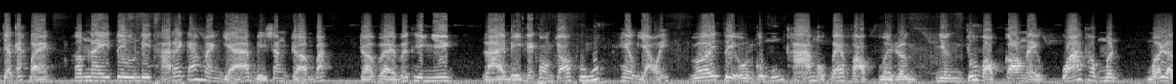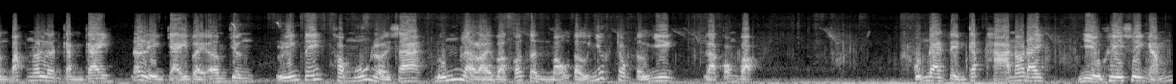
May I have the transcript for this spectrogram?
chào các bạn, hôm nay Tiêu đi thả rái cá hoang dã bị săn trộm bắt trở về với thiên nhiên lại bị cái con chó phú quốc theo dõi. Với Tiêu cũng muốn thả một bé vọc về rừng nhưng chú vọc con này quá thông minh. Mỗi lần bắt nó lên cành cây nó liền chạy về ôm chân luyến tiếc không muốn rời xa. Đúng là loài vật có tình mẫu tử nhất trong tự nhiên là con vọc. Cũng đang tìm cách thả nó đây. Nhiều khi suy ngẫm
